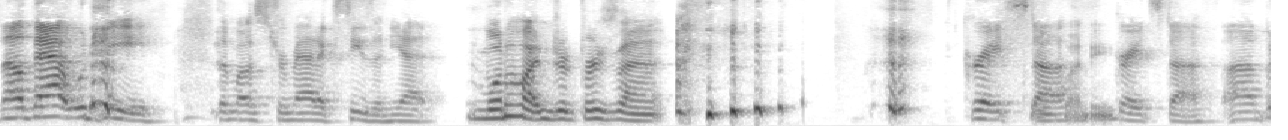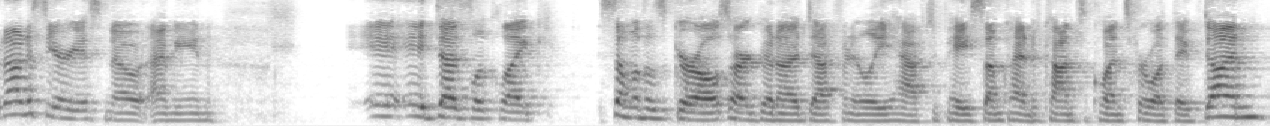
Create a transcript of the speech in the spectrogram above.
Now that would be the most dramatic season yet. 100%. Great stuff. funny. Great stuff. Um, but on a serious note, I mean, it, it does look like some of those girls are gonna definitely have to pay some kind of consequence for what they've done.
